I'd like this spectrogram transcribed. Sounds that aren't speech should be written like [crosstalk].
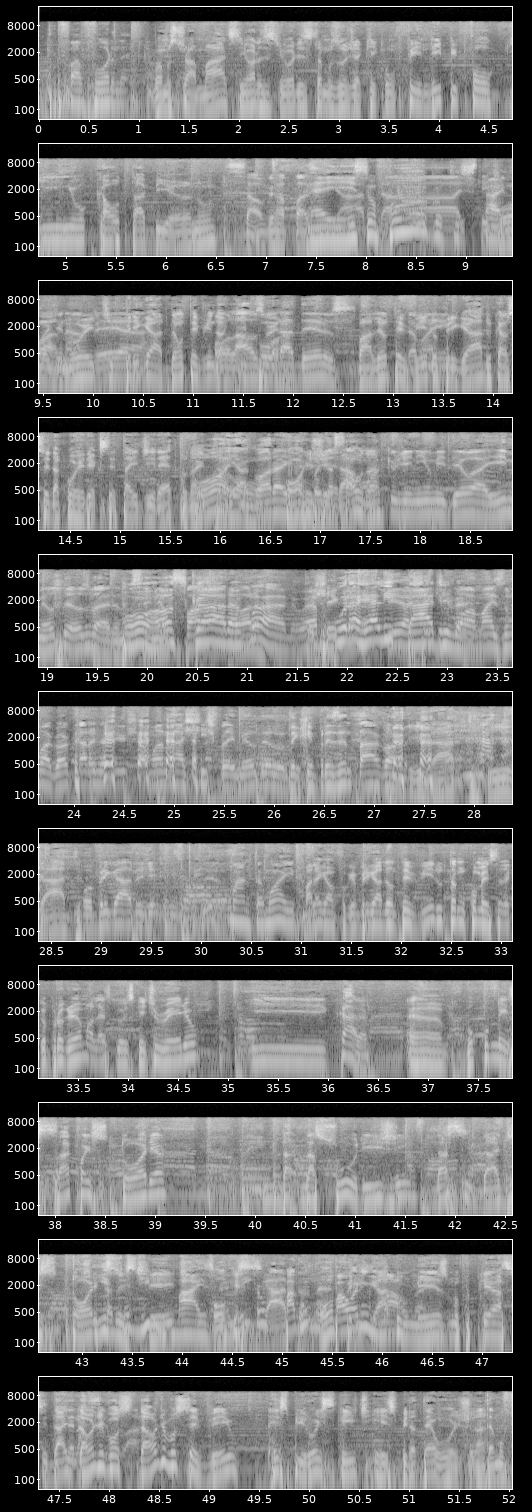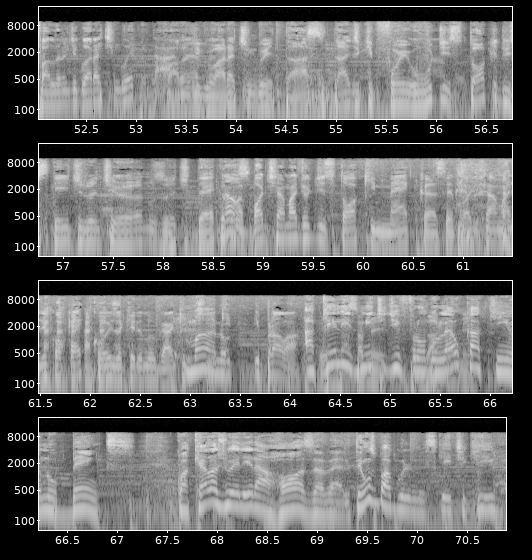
Por favor, né? Vamos chamar, senhoras e senhores, estamos hoje aqui com Felipe Folguinho Caltabiano. Salve, rapaziada. É isso, fogo que está. Boa noite, brigadão ter vindo Olá, aqui, os porra. verdadeiros. Valeu ter Tamo vindo, aí. obrigado. Quero sei da correria que você tá aí direto, né? Porra, então, e agora, corre depois dessa geral, honra né? que o Geninho me deu aí, meu Deus, velho. Não sei nem Porra, os caras, agora. mano, Tô é pura aqui, realidade, que, velho. Pô, mais uma agora, o cara já veio chamando na X. Falei, meu Deus, vou ter que representar agora. Irado, irado. Obrigado, Geninho. Mano, tamo aí. Mas legal, Foguinho, obrigadão ter vindo. Estamos começando aqui o programa, Let's Go Skate Radio. E, cara, ah, vou começar com a história da, da sua origem, da cidade histórica Isso do é skate. demais, velho. Obrigado, um né? Obrigado animal, velho. mesmo, porque a cidade, da onde, você, da onde você veio, respirou skate e respira até hoje, né? Estamos falando de Guaratinguetá, Fala né? de Guaratinguetá, a cidade que foi o Woodstock do skate durante anos, durante décadas. Não, pode chamar de Woodstock, Meca, você pode chamar de qualquer [laughs] coisa aquele lugar que Mano, tinha que ir pra lá. Aquele Exatamente, Smith de front do Léo. Caquinho no Banks, com aquela joelheira rosa, velho. Tem uns bagulho no skate que.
